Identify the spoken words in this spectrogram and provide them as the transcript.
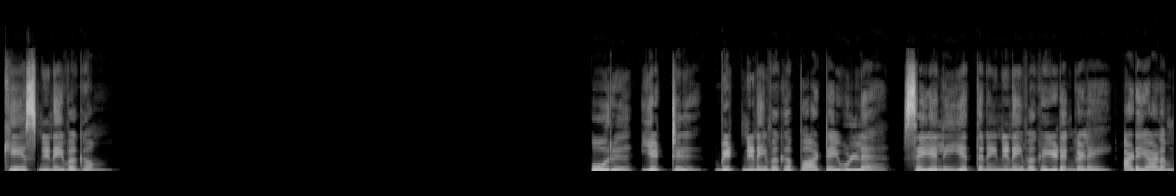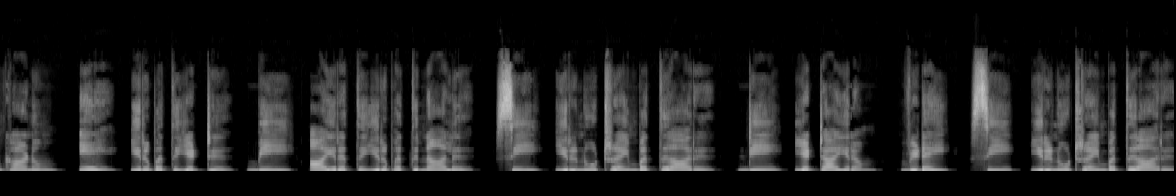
கேஸ் நினைவகம். ஒரு எட்டு பிட் நினைவக பாட்டை உள்ள செயலி எத்தனை நினைவக இடங்களை அடையாளம் காணும்? ஏ இருபத்து எட்டு பி ஆயிரத்து இருபத்து நாலு சி இருநூற்று ஐம்பத்து ஆறு டி எட்டாயிரம் விடை சி இருநூற்று ஐம்பத்து ஆறு.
